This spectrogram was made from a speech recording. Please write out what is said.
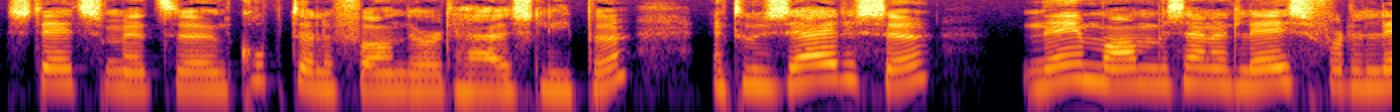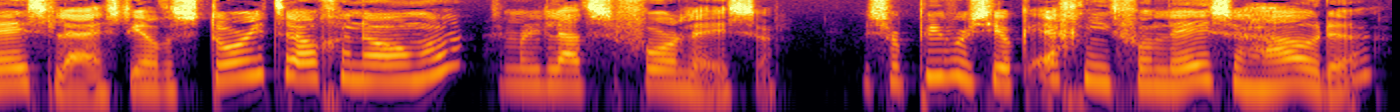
steeds met een koptelefoon door het huis liepen. En toen zeiden ze: Nee, mam, we zijn het lezen voor de leeslijst. Die hadden Storytel genomen, maar die laten ze voorlezen. Dus voor pubers die ook echt niet van lezen houden,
